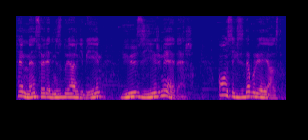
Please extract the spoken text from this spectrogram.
Hemen söylediğinizi duyar gibiyim. 120 eder. 18'i de buraya yazdık.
